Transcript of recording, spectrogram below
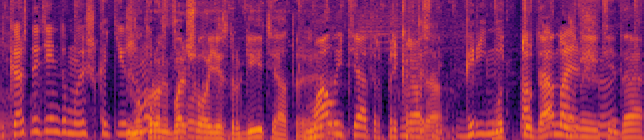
И каждый день думаешь, какие же Ну, кроме большого будут. есть другие театры. Малый театр прекрасный. Да. Гремит Вот туда нужно идти, да.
